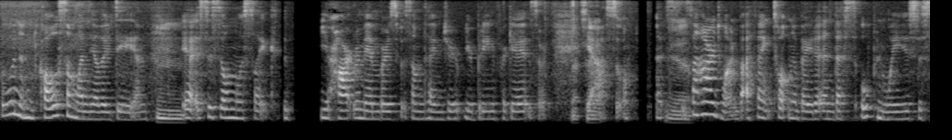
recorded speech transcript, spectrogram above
phone and call someone the other day," and Mm. yeah, it's just almost like the, your heart remembers, but sometimes your your brain forgets. Or that's yeah, it so it's Yeah. it's a hard one. But I think talking about it in this open way is just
